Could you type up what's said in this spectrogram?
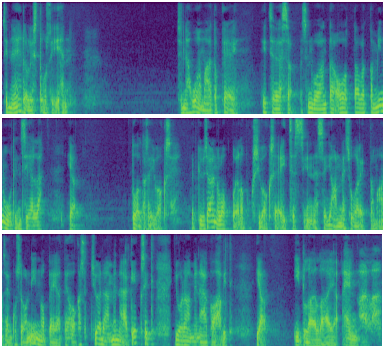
Sinne ehdollistuu siihen. Sinne huomaa, että okei, itse asiassa sen voi antaa odottaa vaikka minuutin siellä ja tuolta se juoksee. Et kyllä se aina loppujen lopuksi juoksee itse sinne se Janne suorittamaan sen, kun se on niin nopea ja tehokas, että syödään menää keksit, juodaan menää kahvit ja idlaillaan ja hengaillaan.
